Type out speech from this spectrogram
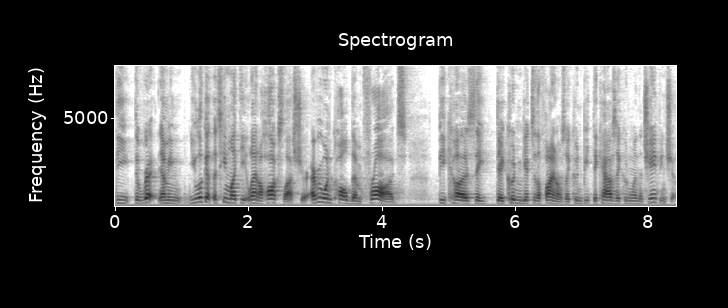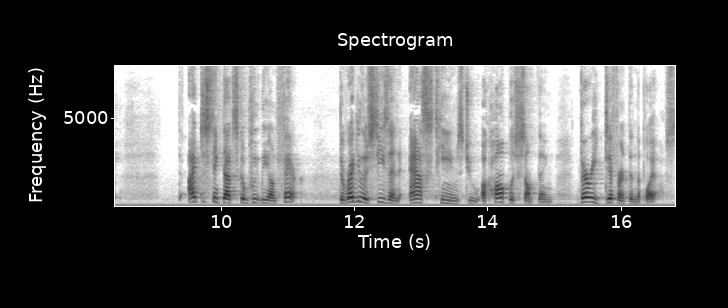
The the I mean, you look at the team like the Atlanta Hawks last year. Everyone called them frauds because they they couldn't get to the finals. They couldn't beat the Cavs. They couldn't win the championship. I just think that's completely unfair. The regular season asks teams to accomplish something very different than the playoffs.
